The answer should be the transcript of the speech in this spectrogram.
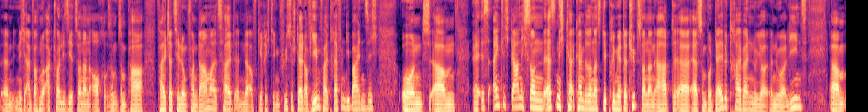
äh, nicht einfach nur aktualisiert, sondern auch so, so ein paar Falscherzählungen von damals halt in, auf die richtigen Füße stellt. Auf jeden Fall treffen die beiden sich. Und ähm, er ist eigentlich gar nicht so ein, er ist nicht kein besonders deprimierter Typ, sondern er hat, äh, er ist so ein Bordellbetreiber in New, York, in New Orleans, ähm,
